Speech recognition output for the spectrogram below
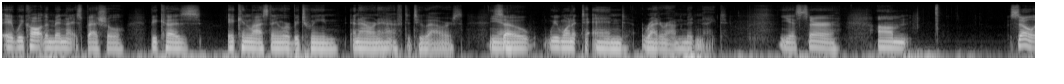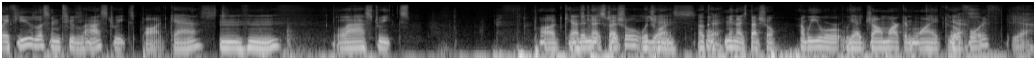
it, we call it the Midnight Special because it can last anywhere between an hour and a half to two hours. Yeah. So we want it to end right around midnight. Yes, sir. Um, so if you listened to last week's podcast, Mm-hmm. last week's podcast Midnight was just- Special? Which one? Okay. Well, Midnight Special. And we were we had John Mark and Wyatt go Yes. forth, Yeah.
